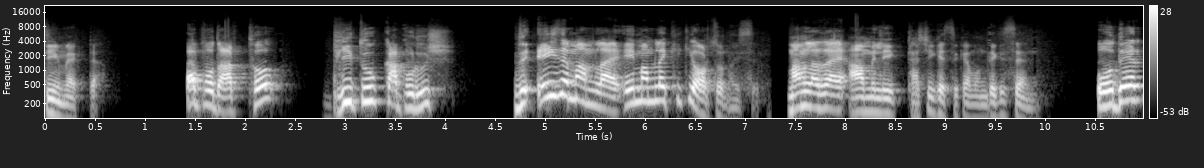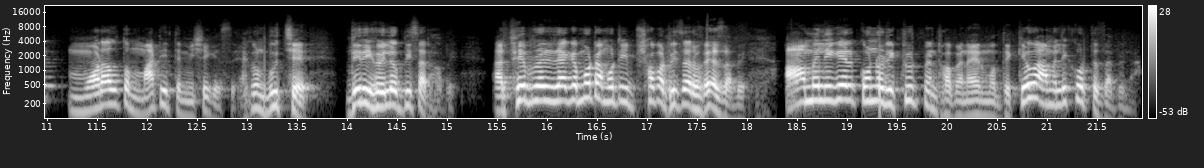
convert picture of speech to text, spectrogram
টিম একটা। অপদার্থ, ভীতু, কাপুরুষ। এই যে মামলায়, এই মামলায় কি কি অর্জন হয়েছে? মামলার রায় আওয়ামী লীগ ফাঁসি গেছে কেমন দেখেছেন? ওদের মরাল তো মাটিতে মিশে গেছে। এখন বুঝছে, দেরি হইলেও বিচার হবে। আর ফেব্রুয়ারির আগে মোটামুটি সবার বিচার হয়ে যাবে। আওয়ামী লীগের কোনো রিক্রুটমেন্ট হবে না, এর মধ্যে। কেউ আওয়ামী লীগ করতে যাবে না।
